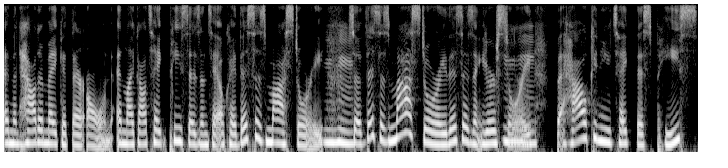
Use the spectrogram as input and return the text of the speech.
and then how to make it their own. And like I'll take pieces and say, okay, this is my story. Mhm. So if this is my story, this isn't your story. Mhm. But how can you take this piece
